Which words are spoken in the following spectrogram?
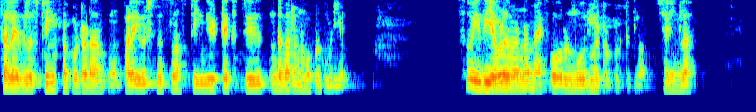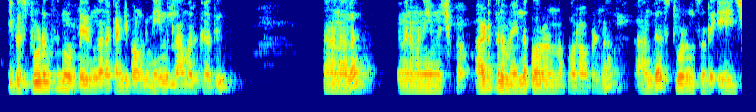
சில இதில் ஸ்ட்ரிங் சப்போர்ட்டடாக இருக்கும். பழைய வெர்ஷன்ஸ்லாம் ஸ்ட்ரிங்கு டெக்ஸ்ட்டு இந்த மாதிரிலாம் நம்ம கொடுக்க முடியும். ஸோ இது எவ்வளோ வேணும்னா மேக்ஸிமம் ஒரு நூறு லிட்டர் கொடுத்துக்கலாம். சரிங்களா? இப்போ ஸ்டூடெண்ட்ஸுன்னு ஒருத்தர் இருந்தானா கண்டிப்பாக அவனுக்கு நேம் இல்லாமல் இருக்காது. அதனால் இவன் நம்ம நேம் வச்சுக்கலாம். அடுத்து நம்ம என்ன போகிறோம்னு போகிறோம் அப்படின்னா அந்த ஸ்டூடெண்ட்ஸோட ஏஜ்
